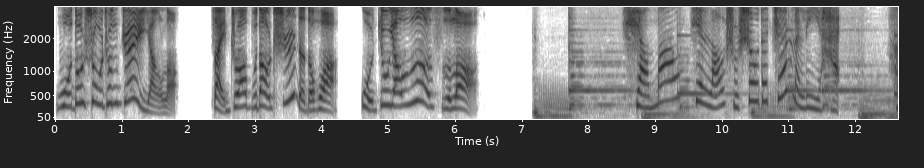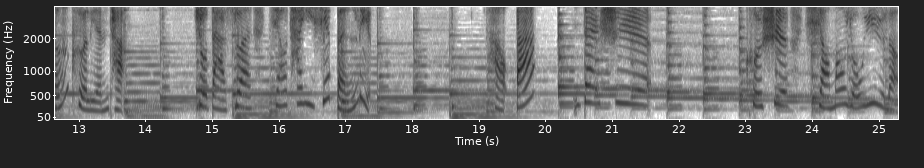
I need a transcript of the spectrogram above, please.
我都瘦成这样了，再抓不到吃的的话，我就要饿死了。”小猫见老鼠瘦得这么厉害，很可怜它，就打算教它一些本领。好吧，但是，可是小猫犹豫了。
